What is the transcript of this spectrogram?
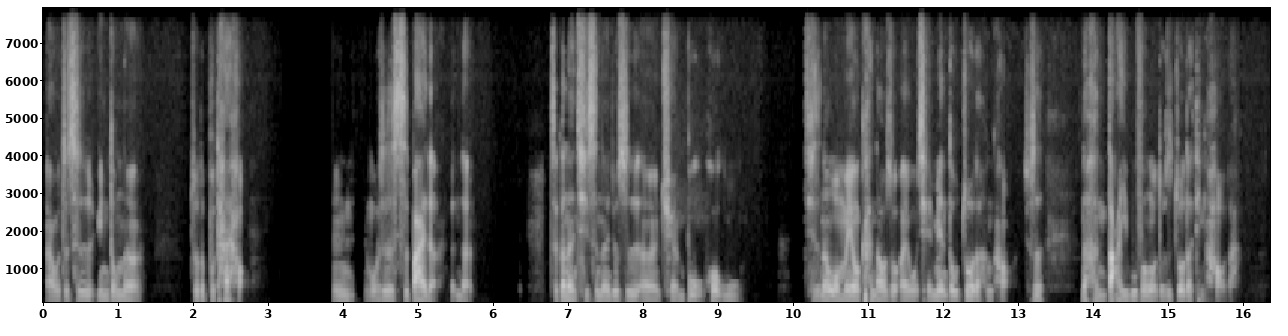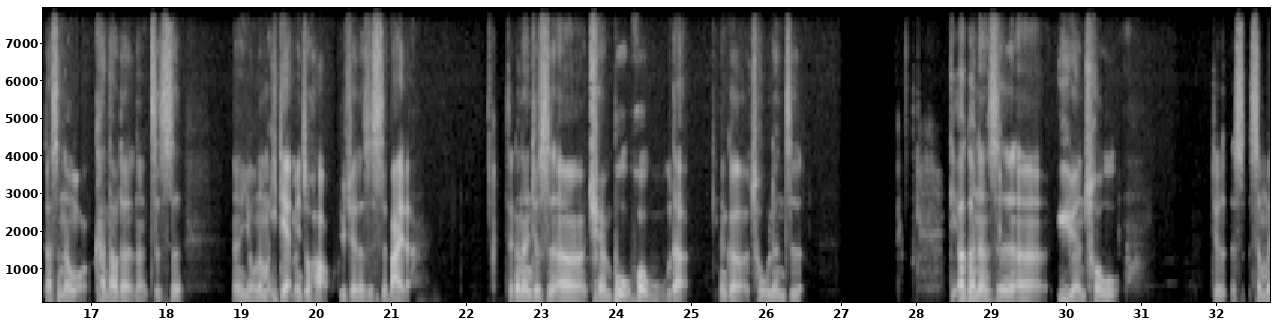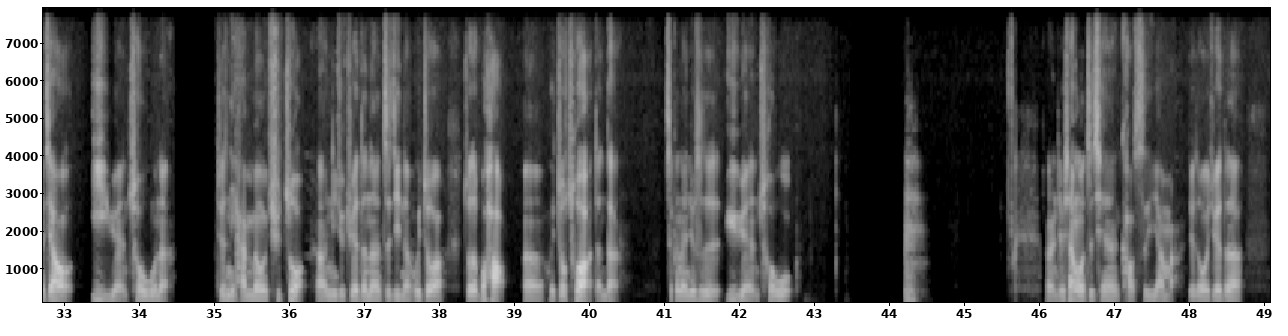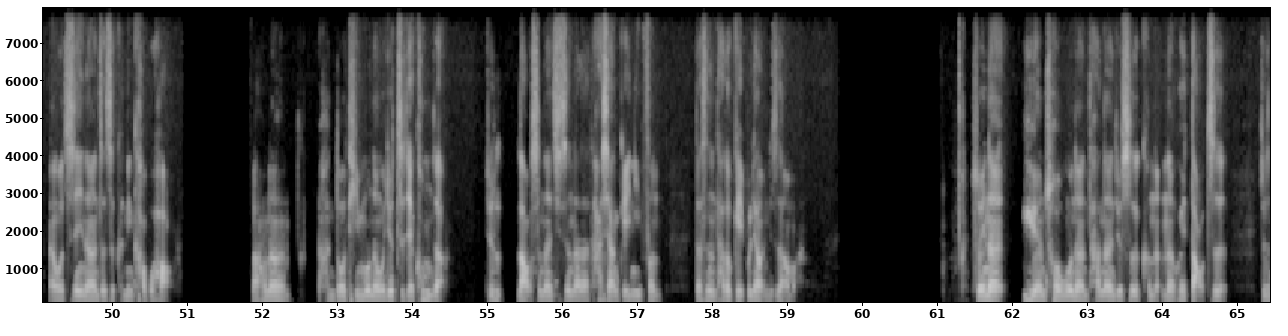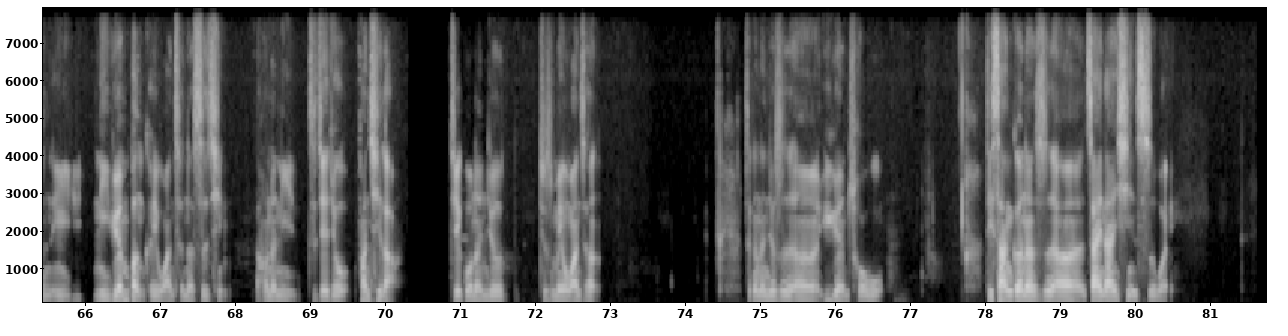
啊，我这次运动呢做的不太好，嗯，我是失败的，等等。这个呢，其实呢就是呃全部或无。其实呢，我没有看到说，哎，我前面都做的很好，就是那很大一部分我都是做的挺好的。但是呢，我看到的呢只是，嗯，有那么一点没做好，就觉得是失败的。这个呢就是呃全部或无的那个错误认知。第二个呢是呃预言错误，就是什么叫预言错误呢？就是你还没有去做，然后你就觉得呢自己呢会做做的不好，嗯，会做错等等，这个呢就是预言错误。嗯，就像我之前考试一样嘛，就是我觉得，呃，我自己呢这次肯定考不好，然后呢很多题目呢我就直接空着，就老师呢其实呢他想给你分。但是呢，他都给不了，你知道吗？所以呢，预言错误呢，它呢就是可能呢会导致，就是你你原本可以完成的事情，然后呢你直接就放弃了，结果呢你就就是没有完成。这个呢就是呃预言错误。第三个呢是呃灾难性思维，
